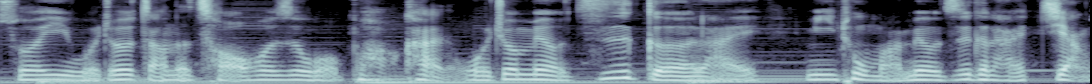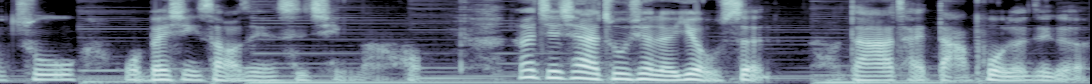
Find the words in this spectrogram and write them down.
所以我就长得丑，或者是我不好看，我就没有资格来 Me Too 嘛，没有资格来讲出我被性骚扰这件事情嘛。吼，那接下来出现了右胜，大家才打破了这个，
